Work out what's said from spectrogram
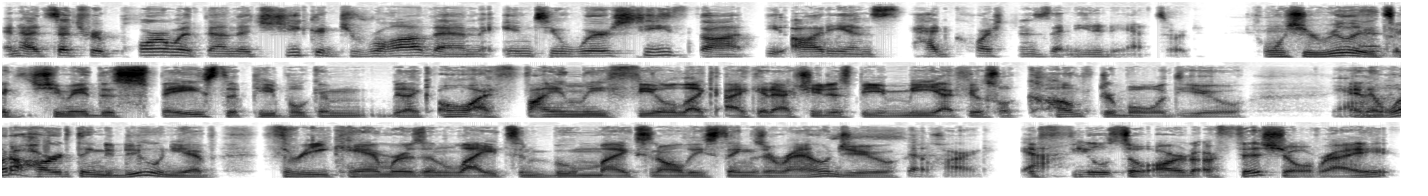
and had such rapport with them that she could draw them into where she thought the audience had questions that needed answered. Well, she really, it's like she made this space that people can be like, oh, I finally feel like I could actually just be me. I feel so comfortable with you. Yeah. And what a hard thing to do when you have three cameras and lights and boom mics and all these things around you. So hard. Yeah. It feels so artificial, right?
